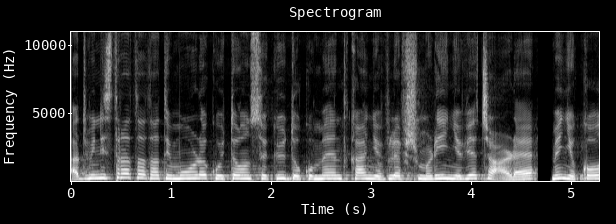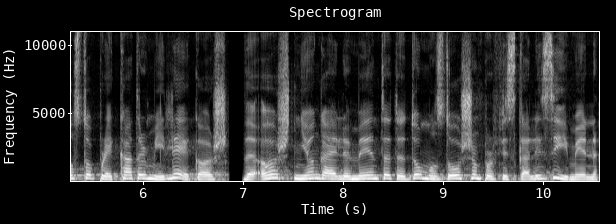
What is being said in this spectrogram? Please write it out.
Administrata Tatimore kujton se ky dokument ka një vlefshmëri njëvjeçare, me një kosto prej katër mijë lekësh dhe është një nga elementet e domosdoshëm për fiskalizimin.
